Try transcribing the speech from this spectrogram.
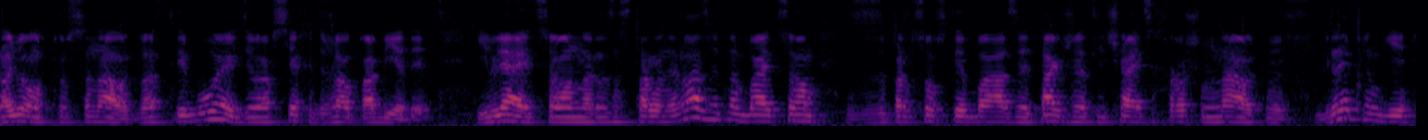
провел в профессионалах 23 боя, где во всех одержал победы. Является он разносторонне развитым бойцом с борцовской базой, также отличается хорошими навыками в грэпплинге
